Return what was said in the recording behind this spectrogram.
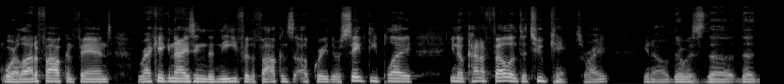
where a lot of Falcon fans recognizing the need for the Falcons to upgrade their safety play, you know, kind of fell into two camps, right? You know, there was the the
